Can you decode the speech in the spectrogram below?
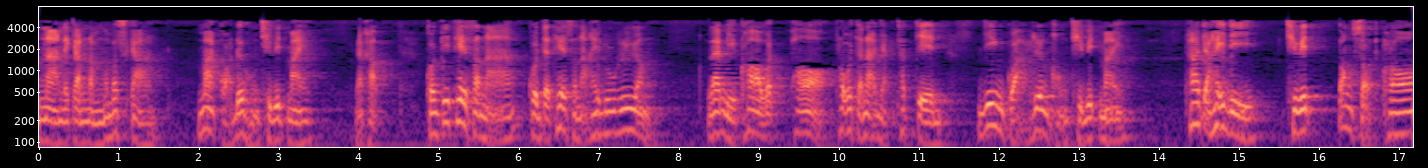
ำนาญในการนำนมัสการมากกว่าเรื่องของชีวิตไหมนะครับ คนที่เทศนาควรจะเทศนาให้รู้เรื่อง และมีข้อวัดพ่อพระวจนะอย่างชัดเจน ยิ่งกว่าเรื่องของชีวิตไหม ถ้าจะให้ดีชีวิตต้องสอดคล้อง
